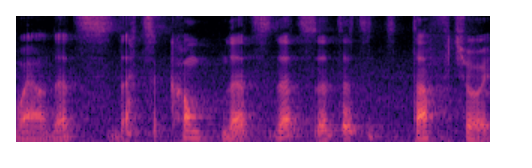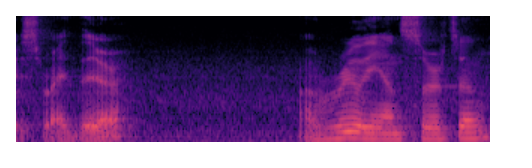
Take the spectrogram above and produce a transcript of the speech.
wow, that's that's a comp that's that's that's a tough choice right there. I'm really uncertain.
